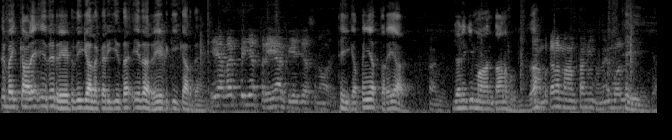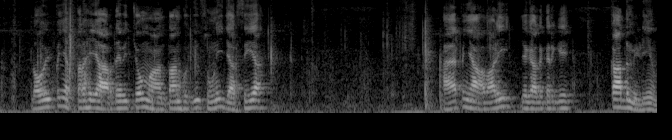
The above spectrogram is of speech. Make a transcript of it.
ਤੇ ਬਾਈ ਕਾਲੇ ਇਹਦੇ ਰੇਟ ਦੀ ਗੱਲ ਕਰੀਏ ਤਾਂ ਇਹਦਾ ਰੇਟ ਕੀ ਕਰਦੇ ਆ ਇਹ ਆ ਬਾਈ 75000 ਰੁਪਏ ਜਸ ਨੂੰ ਆਏ ਠੀਕ ਆ 75000 ਹਾਂਜੀ। ਜਾਣੀ ਕਿ ਮਾਨਤਾਨ ਹੋ ਜਾਊਗਾ। ਅੰਬ ਕਲਾ ਮਾਨਤਾ ਨਹੀਂ ਹੋਣੇ ਮੁੱਲ। ਠੀਕ ਆ। ਲਓ ਵੀ 75000 ਦੇ ਵਿੱਚੋਂ ਮਾਨਤਾਨ ਹੋ ਜੂ ਸੋਹਣੀ ਜਰਸੀ ਆ। ਹੈ ਪੰਜਾਬ ਵਾਲੀ ਜੇ ਗੱਲ ਕਰੀਏ ਕੱਦ ਮੀਡੀਅਮ।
